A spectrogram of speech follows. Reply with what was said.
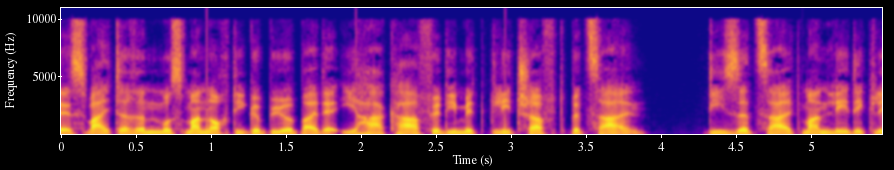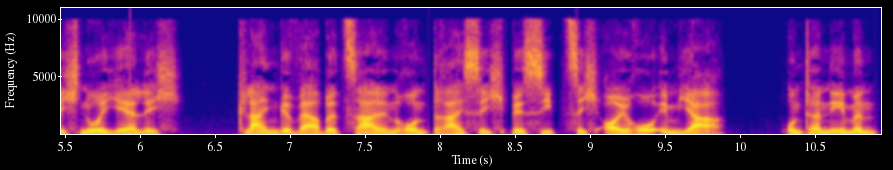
Des Weiteren muss man noch die Gebühr bei der IHK für die Mitgliedschaft bezahlen. Diese zahlt man lediglich nur jährlich. Kleingewerbe zahlen rund 30 bis 70 Euro im Jahr. Unternehmen,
